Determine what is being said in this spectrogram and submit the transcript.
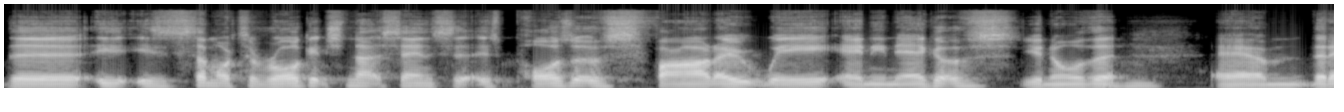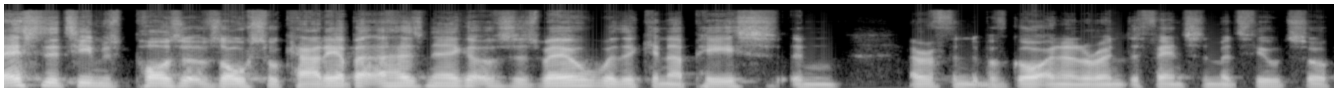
the he's similar to Rogic in that sense that his positives far outweigh any negatives. You know that mm-hmm. um, the rest of the team's positives also carry a bit of his negatives as well, with the kind of pace and everything that we've got in and around defence and midfield. So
